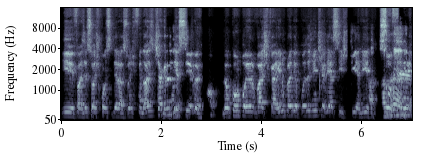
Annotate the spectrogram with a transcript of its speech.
e fazer suas considerações finais e te agradecer, meu irmão, meu companheiro vascaíno, para depois a gente ali assistir ali. Ah, André,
